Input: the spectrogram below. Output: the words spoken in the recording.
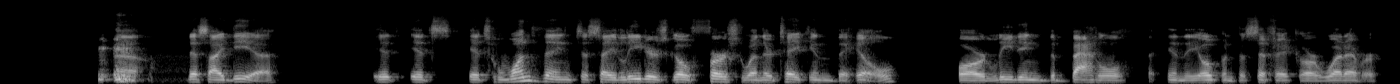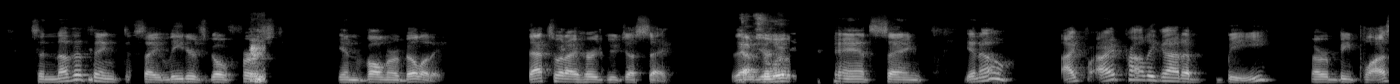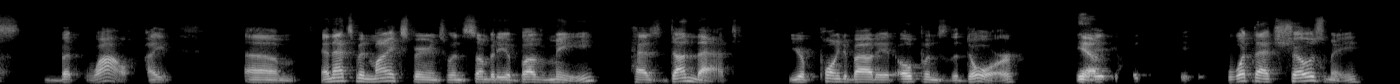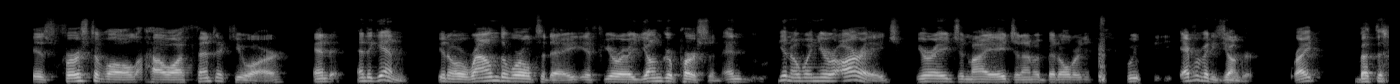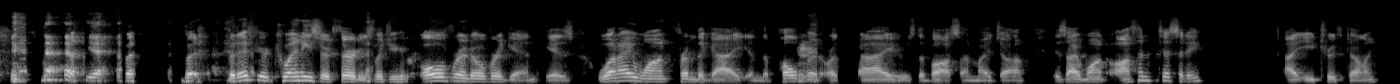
uh, this idea. It it's it's one thing to say leaders go first when they're taking the hill, or leading the battle in the open Pacific or whatever. It's another thing to say leaders go first in vulnerability. That's what I heard you just say. That Absolutely. Chance saying, you know, I I probably got a B or B plus, but wow, I um, and that's been my experience when somebody above me has done that. Your point about it opens the door. Yeah. It, it, it, what that shows me is first of all how authentic you are, and and again, you know, around the world today, if you're a younger person, and you know, when you're our age, your age and my age, and I'm a bit older, we, everybody's younger, right? But the, yeah. But but but if you're 20s or 30s, what you hear over and over again is what I want from the guy in the pulpit or the guy who's the boss on my job is I want authenticity, i.e., truth telling,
